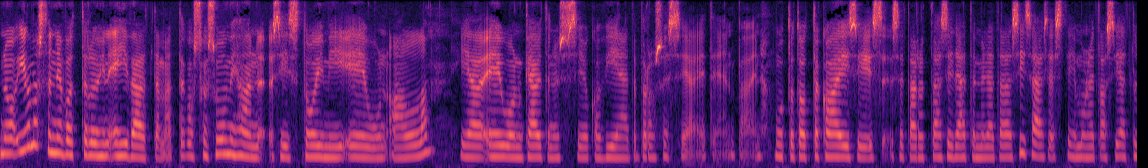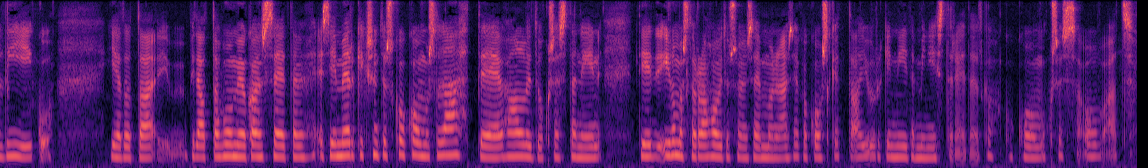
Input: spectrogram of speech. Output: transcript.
No ilmastoneuvotteluihin ei välttämättä, koska Suomihan siis toimii EUn alla ja EU on käytännössä se, joka vie näitä prosesseja eteenpäin. Mutta totta kai siis se tarkoittaa sitä, että meillä täällä sisäisesti monet asiat liiku. Ja tota, pitää ottaa huomioon myös se, että esimerkiksi nyt jos kokoomus lähtee hallituksesta, niin ilmastorahoitus on sellainen asia, joka koskettaa juurikin niitä ministereitä, jotka kokoomuksessa ovat.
